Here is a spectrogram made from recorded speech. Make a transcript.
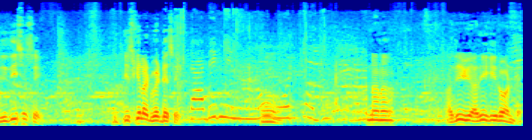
ఇది తీసేసేయి. తీసుకెళ్ళి అటు పెట్టేసేయి. నానా అది అది హీరో అంటే.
